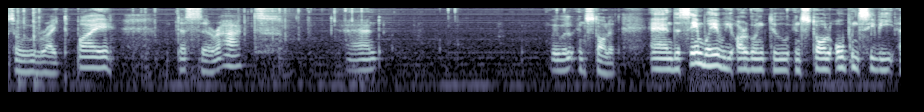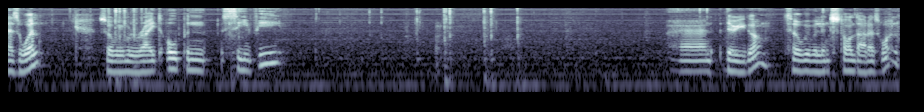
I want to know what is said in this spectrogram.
So we will write PyTesseract and we will install it. And the same way we are going to install OpenCV as well. So we will write OpenCV. And there you go. So we will install that as well.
